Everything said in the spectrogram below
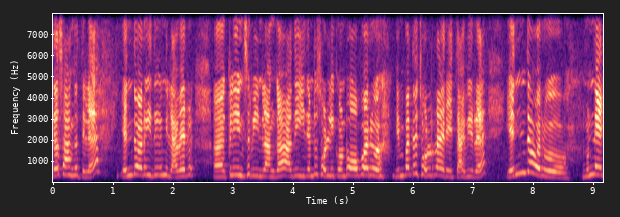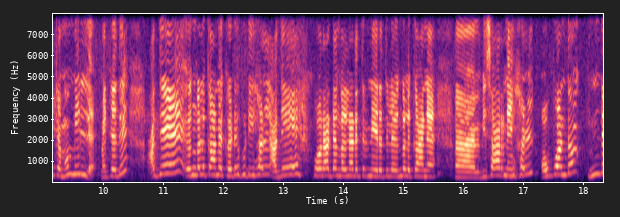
அரசாங்கத்தில் எந்த ஒரு இதுவும் இல்லை. அவர் க்ளீன் ஸ்ரீலங்கா அது இதுன்னு சொல்லிக்கொண்டு ஒவ்வொரு பிம்பத்தை சொல்கிறாரே தவிர எந்த ஒரு முன்னேற்றமும் இல்லை. மற்றது அதே எங்களுக்கான கெடுபிடிகள் அதே போராட்டங்கள் நடத்துகிற நேரத்தில் எங்களுக்கான விசாரணைகள் ஒவ்வொன்றும் இந்த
